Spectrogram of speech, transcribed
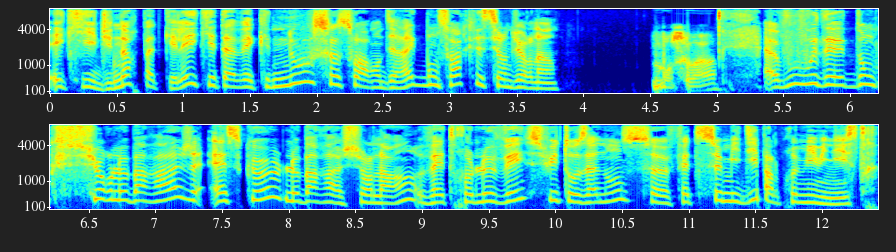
et qui du Nord Pas-de-Calais, qui est avec nous ce soir en direct. Bonsoir Christian Durlin. Bonsoir. Euh, Vous vous êtes donc sur le barrage. Est-ce que le barrage sur l'A1 va être levé suite aux annonces euh, faites ce midi par le Premier ministre?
